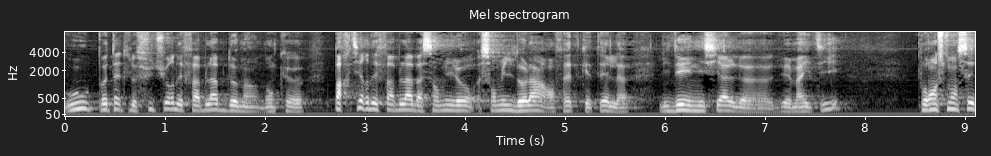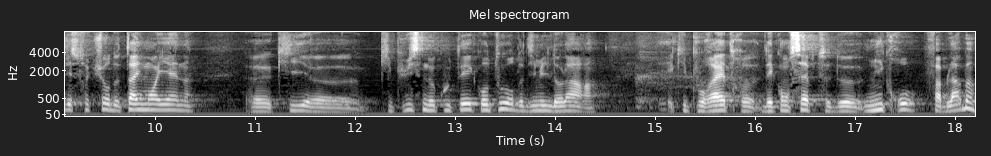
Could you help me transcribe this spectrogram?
ou peut-être le futur des Fab Labs demain. Donc euh, partir des Fab Labs à 100 000, dollars, en fait, qui était l'idée initiale du MIT, pour ensemencer des structures de taille moyenne euh, qui, euh, puissent ne coûter qu'autour de 10 000 dollars et qui pourraient être des concepts de micro Fab Lab,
